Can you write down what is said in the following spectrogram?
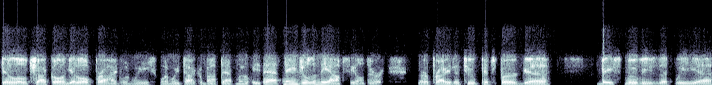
get a little chuckle and get a little pride when we when we talk about that movie. That and Angels in the Outfield are are probably the two Pittsburgh uh, based movies that we uh,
